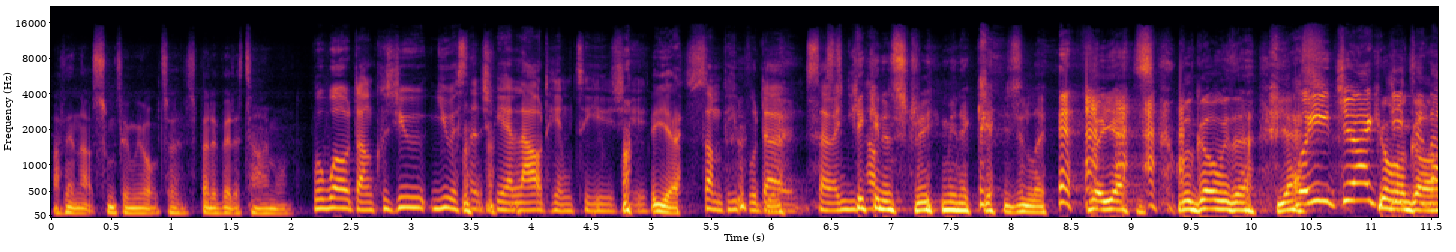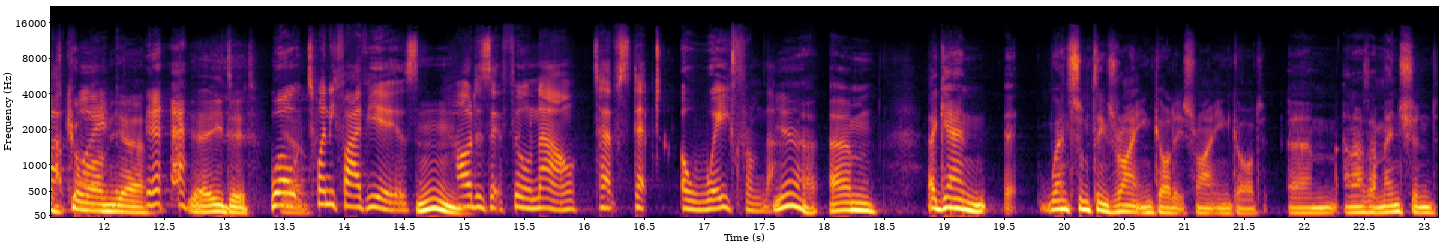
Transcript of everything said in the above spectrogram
I think that's something we ought to spend a bit of time on. Well, well done, because you you essentially allowed him to use you. Yes. Some people don't. So and you Kicking and streaming occasionally. but yes, we'll go with a yes. Well, he dragged Come you on, to God, that come point. on, yeah. Yeah, he did. well, yeah. Hmm. 25 years. How does it feel now to have stepped away from that? Yeah. Um, again, uh, when something's right in God, it's right in God. Um, and as I mentioned,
